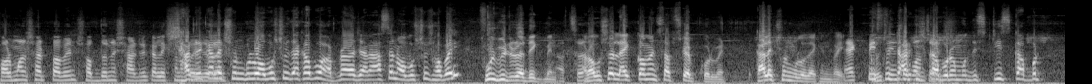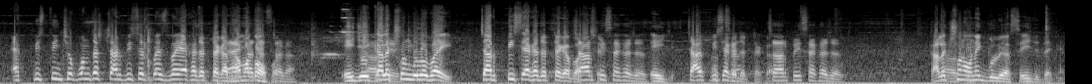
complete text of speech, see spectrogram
ফর্মাল শার্ট পাবেন সব ধরনের শার্টের কালেকশন শার্টের কালেকশনগুলো অবশ্যই দেখাবো। আপনারা যারা আছেন অবশ্যই সবাই ফুল ভিডিওটা দেখবেন। আচ্ছা। আর অবশ্যই লাইক কমেন্ট সাবস্ক্রাইব করবেন। কালেকশনগুলো দেখেন ভাই। এক পিস কাপড়ের মধ্যে স্টিচ কাপড় এক পিস তিনশো পঞ্চাশ চার পিসের প্রাইস ভাই এক হাজার টাকা ধামাকা অফার এই যে. কালেকশনগুলো ভাই চার পিস এক হাজার টাকা চার পিস এক হাজার। এই যে চার পিস এক হাজার টাকা। চার পিস এক হাজার। কালেকশন অনেকগুলো আছে এই যে দেখেন।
